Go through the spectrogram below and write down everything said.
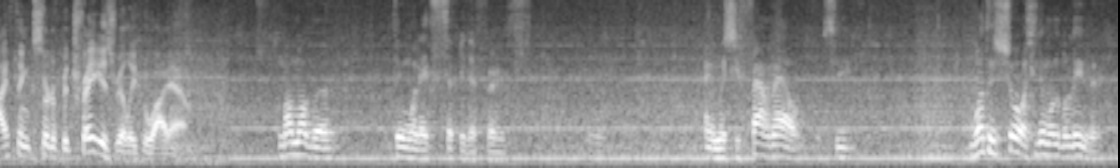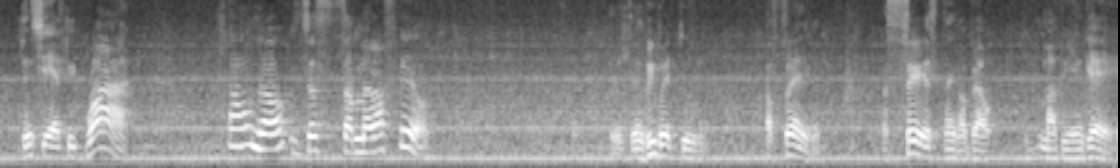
I think sort of betrays really who I am. My mother didn't want to accept it at first. And when she found out, she wasn't sure. She didn't want to believe it. Then she asked me, why? I don't know. It's just something that I feel. And we went through a thing, a serious thing about my being gay.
